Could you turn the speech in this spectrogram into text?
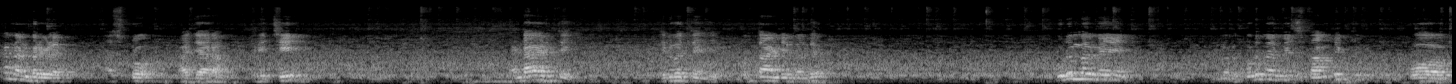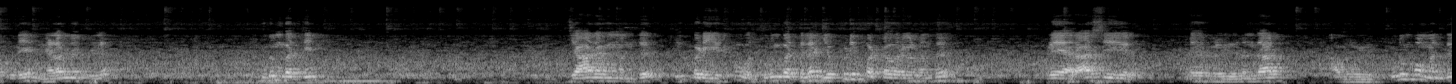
வணக்கம் நண்பர்களே. அஸ்ட்ரோ ராஜாராம் திருச்சி. ரெண்டாயிரத்தி இருபத்தஞ்சு புத்தாண்டில் வந்து குடும்பமே ஒரு குடும்பமே ஸ்தம்பித்து போகக்கூடிய நிலைமைக்குள்ள குடும்பத்தின் ஜாதகம் வந்து எப்படி இருக்கும். ஒரு குடும்பத்தில் எப்படிப்பட்டவர்கள் வந்து உடைய ராசியில் உடையவர்கள் இருந்தால் அவர்கள் குடும்பம் வந்து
